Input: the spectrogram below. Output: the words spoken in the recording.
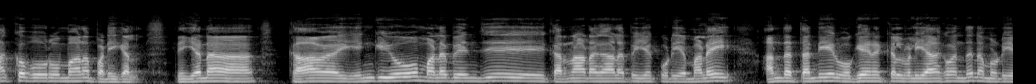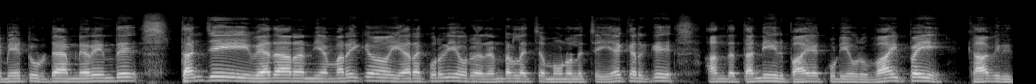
ஆக்கப்பூர்வமான பணிகள் இன்னைக்கு ஏன்னா கா எங்கேயோ மழை பெஞ்சு கர்நாடகாவில் பெய்யக்கூடிய மழை அந்த தண்ணீர் ஒகேனக்கல் வழியாக வந்து நம்முடைய மேட்டூர் டேம் நிறைந்து தஞ்சை வேதாரண்யம் வரைக்கும் ஏறக்குறைய ஒரு ரெண்டரை லட்சம் மூணு லட்சம் ஏக்கருக்கு அந்த தண்ணீர் பாயக்கூடிய ஒரு வாய்ப்பை காவிரி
